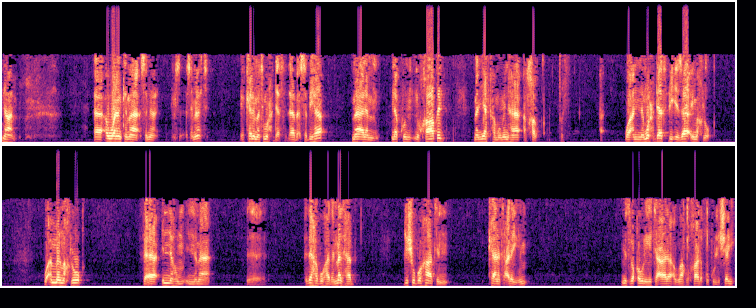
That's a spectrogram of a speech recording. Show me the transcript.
نعم. آه، أولا كما سمع سمعت كلمة محدث لا بأس بها ما لم نكن نخاطب من يفهم منها الخلق. طيب. وأن محدث بإزاء مخلوق. وأما المخلوق فإنهم إنما آه، ذهبوا هذا المذهب لشبهات كانت عليهم مثل قوله تعالى الله خالق كل شيء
